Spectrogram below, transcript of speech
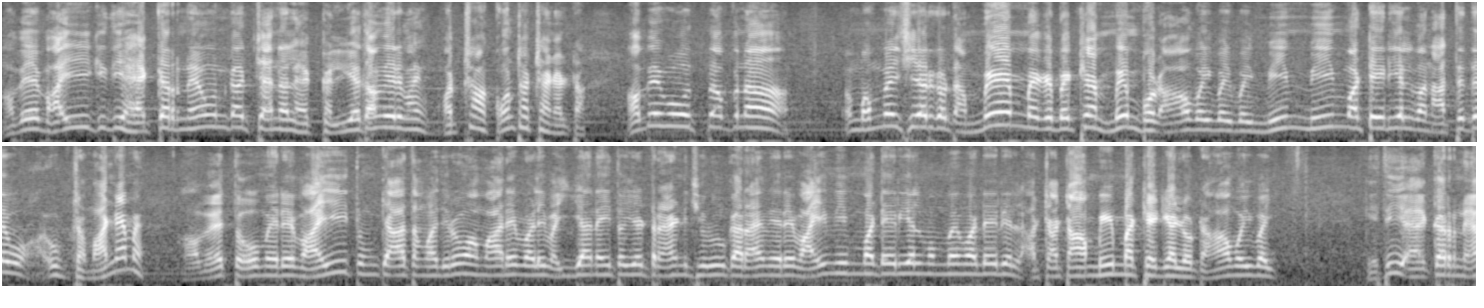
अबे भाई, किसी हैकर ने उनका चैनल हैक कर लिया था मेरे भाई। अच्छा कौन सा चैनल था? अबे वो उस पर अपना मम्मी शेयर करता मेम मेरे बेटे मेम बोल हाँ भाई भाई भाई मीम मीम मटेरियल बनाते थे वो उस जमाने में। अबे तो मेरे भाई, तुम क्या समझ रहे हो? हमारे बड़े भैया नहीं तो ये ट्रेंड शुरू करा है मेरे भाई। मीम मटेरियल मम्मी मटेरियल अच्छा अच्छा मीम मटेरियल होता हाँ। भाई भाई किसी हैकर ने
